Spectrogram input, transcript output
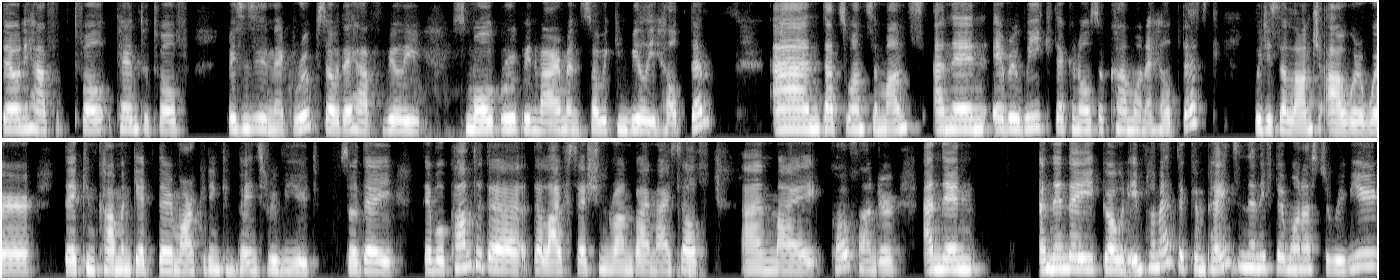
they only have 12 10 to 12 businesses in their group so they have really small group environments so we can really help them. And that's once a month. And then every week they can also come on a help desk which is a lunch hour where they can come and get their marketing campaigns reviewed. So they they will come to the the live session run by myself and my co-founder and then and then they go and implement the campaigns and then if they want us to review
